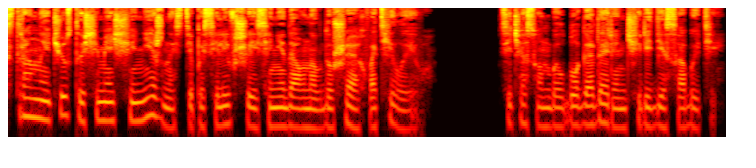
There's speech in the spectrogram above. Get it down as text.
Странное чувство щемящей нежности, поселившееся недавно в душе, охватило его. Сейчас он был благодарен череде событий,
